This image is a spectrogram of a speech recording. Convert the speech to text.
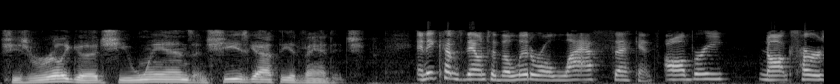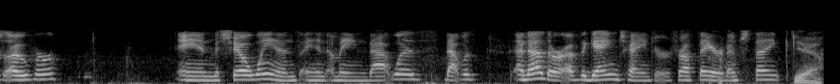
She's really good. She wins, and she's got the advantage. And it comes down to the literal last seconds. Aubrey knocks hers over, and Michelle wins. And I mean, that was that was another of the game changers right there, don't you think? Yeah,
